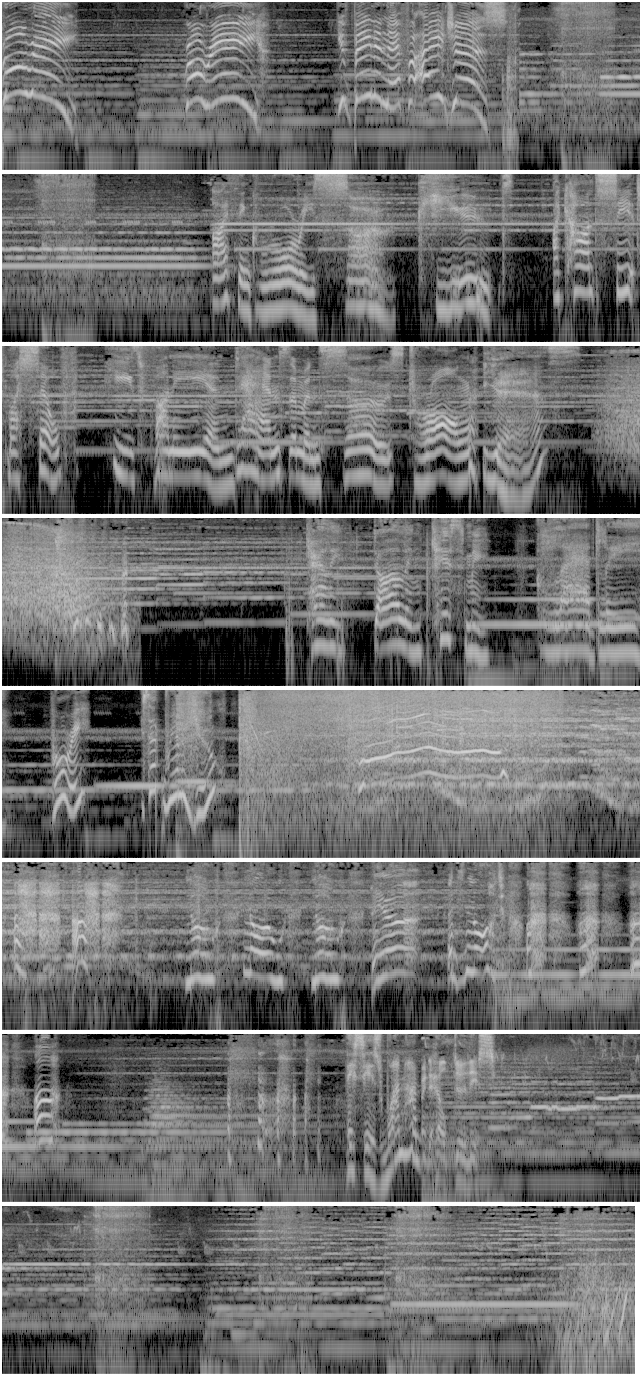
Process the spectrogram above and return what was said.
Rory! Rory! You've been in there for ages! I think Rory's so cute. I can't see it myself. He's funny and handsome and so strong. Yes? Kelly, darling, kiss me. Gladly. Rory, is that really you? No, no, no. Yeah, it's not. This is 100. Going to help do this. What?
